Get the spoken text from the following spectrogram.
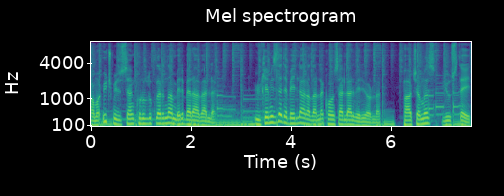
ama 3 müzisyen kurulduklarından beri beraberler. Ülkemizde de belli aralarla konserler veriyorlar. Parçamız You Stayed.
